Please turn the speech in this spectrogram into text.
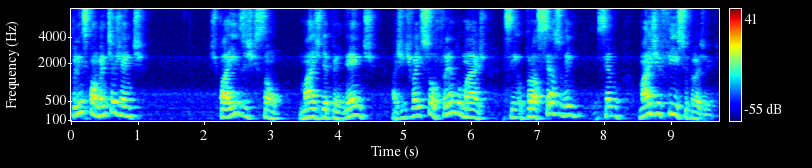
principalmente a gente. Os países que são mais dependentes, a gente vai sofrendo mais. Assim, o processo vem sendo mais difícil para a gente.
